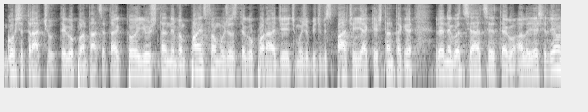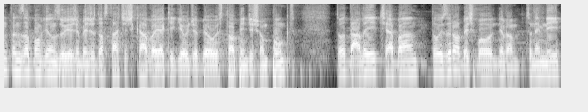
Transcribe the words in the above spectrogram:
goście tracił tego plantację, tak, to już ten, nie wiem, państwo może z tego poradzić, może być wsparcie, jakieś tam takie renegocjacje tego, ale jeśli on ten zobowiązuje, że będzie dostarczyć kawę, jakie giełdzie było 150 punkt, to dalej trzeba to zrobić, bo nie wiem, co najmniej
